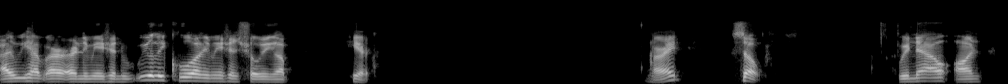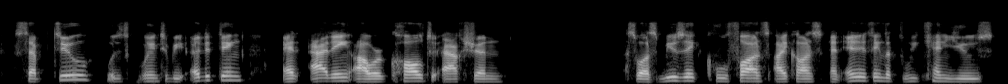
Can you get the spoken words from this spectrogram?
And we have our animation, really cool animation showing up here. All right, so we're now on step two, which is going to be editing and adding our call to action, as well as music, cool fonts, icons, and anything that we can use,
